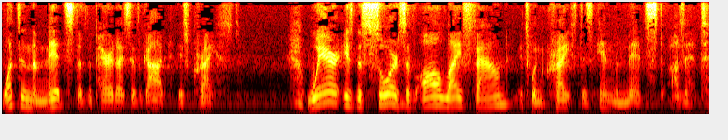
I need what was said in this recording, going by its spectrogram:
What's in the midst of the paradise of God is Christ. Where is the source of all life found? It's when Christ is in the midst of it.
